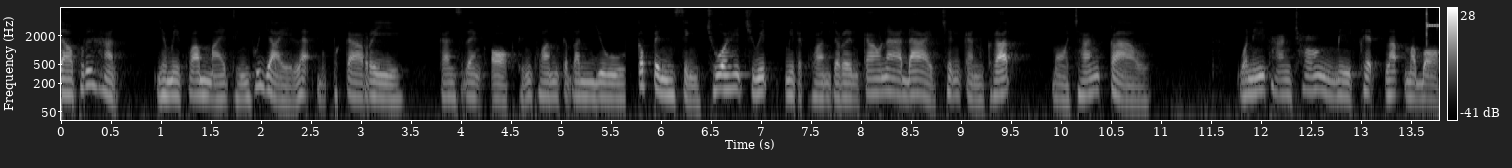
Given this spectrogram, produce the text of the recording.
ดาวพฤหัสยังมีความหมายถึงผู้ใหญ่และบุพการี การแสดงออกถึงความกตัญญู ก็เป็นสิ่งช่วยให้ชีวิตมีแต่ความเจริญก้าวหน้าได้ เช่นกันครับ หมอช้างกล่าว วันนี้ทางช่องมีเคล็ดลับมาบอก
